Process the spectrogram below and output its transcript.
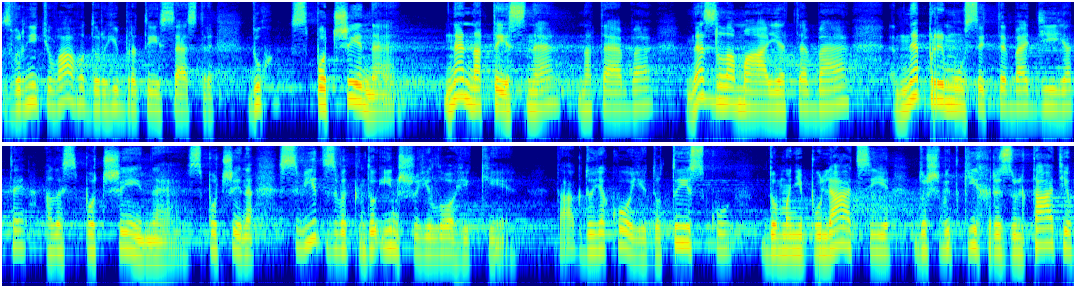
зверніть увагу, дорогі брати і сестри, дух спочине. Не натисне на тебе, не зламає тебе, не примусить тебе діяти, але спочине, спочине. Світ звик до іншої логіки. Так, до якої? До тиску, до маніпуляції, до швидких результатів.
